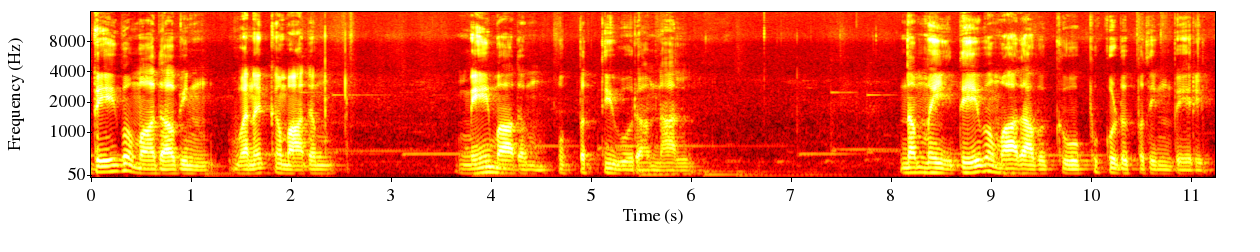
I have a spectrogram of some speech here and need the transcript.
தேவ மாதாவின் வணக்க மாதம் மே மாதம் முப்பத்தி ஓராம் நாள். நம்மை தேவ மாதாவுக்கு ஒப்பு கொடுப்பதின் பேரில்.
